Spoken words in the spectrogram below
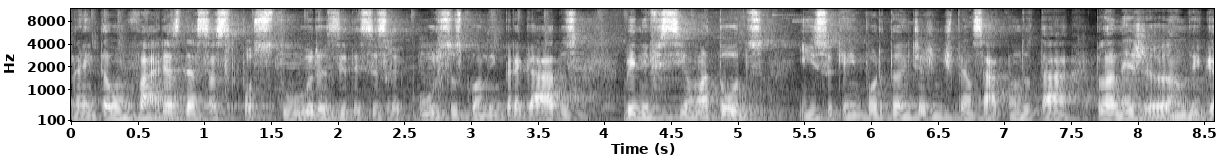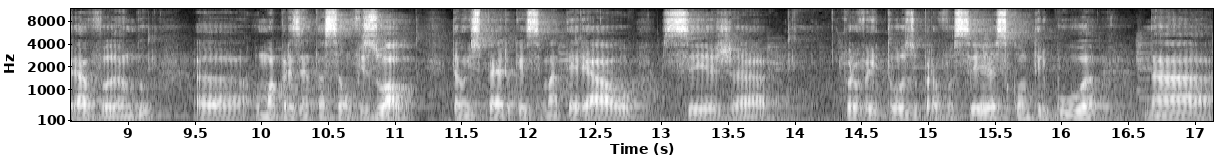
Né? Então, várias dessas posturas e desses recursos, quando empregados, beneficiam a todos. E isso que é importante a gente pensar quando está planejando e gravando uh, uma apresentação visual. Então, espero que esse material seja proveitoso para vocês, contribua na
